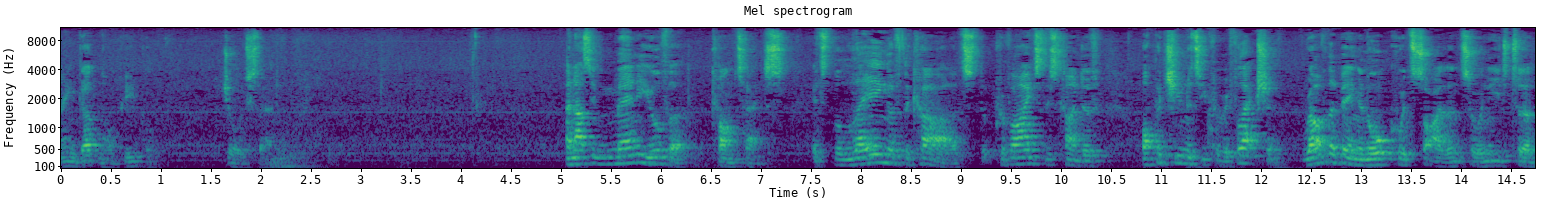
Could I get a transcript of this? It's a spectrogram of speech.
I ain't got no people, George said. And as in many other contexts, it's the laying of the cards that provides this kind of opportunity for reflection. Rather than being an awkward silence or a need to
